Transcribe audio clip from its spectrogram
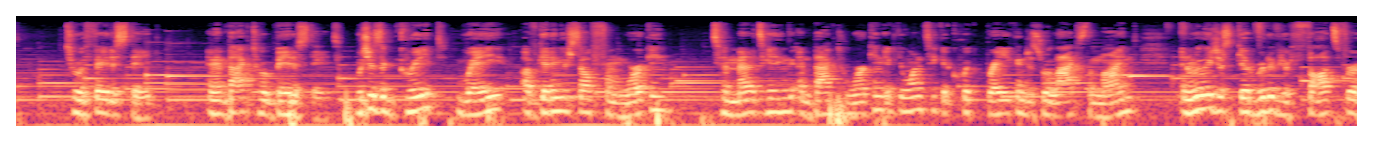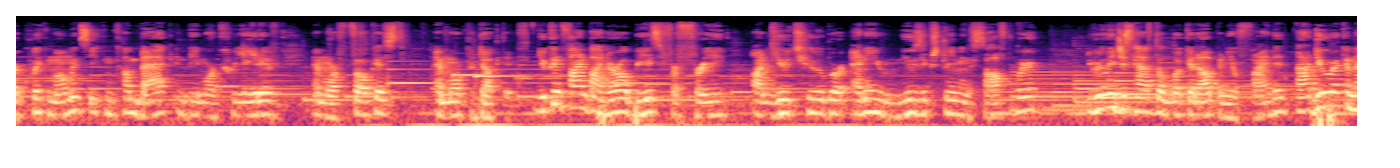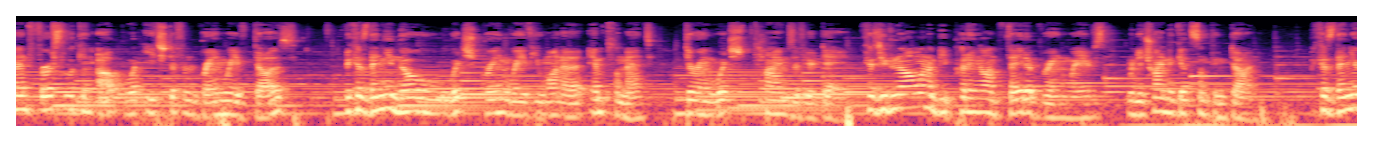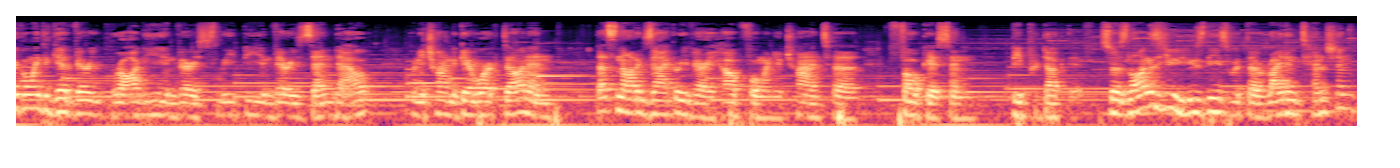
to a theta state and then back to a beta state, which is a great way of getting yourself from working to meditating and back to working. If you want to take a quick break and just relax the mind and really just get rid of your thoughts for a quick moment so you can come back and be more creative and more focused and more productive. You can find binaural beats for free on YouTube or any music streaming software. You really just have to look it up and you'll find it. I do recommend first looking up what each different brainwave does because then you know which brainwave you want to implement during which times of your day. Because you do not want to be putting on theta brainwaves when you're trying to get something done. Because then you're going to get very groggy and very sleepy and very zenned out when you're trying to get work done and that's not exactly very helpful when you're trying to focus and be productive. So as long as you use these with the right intention,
